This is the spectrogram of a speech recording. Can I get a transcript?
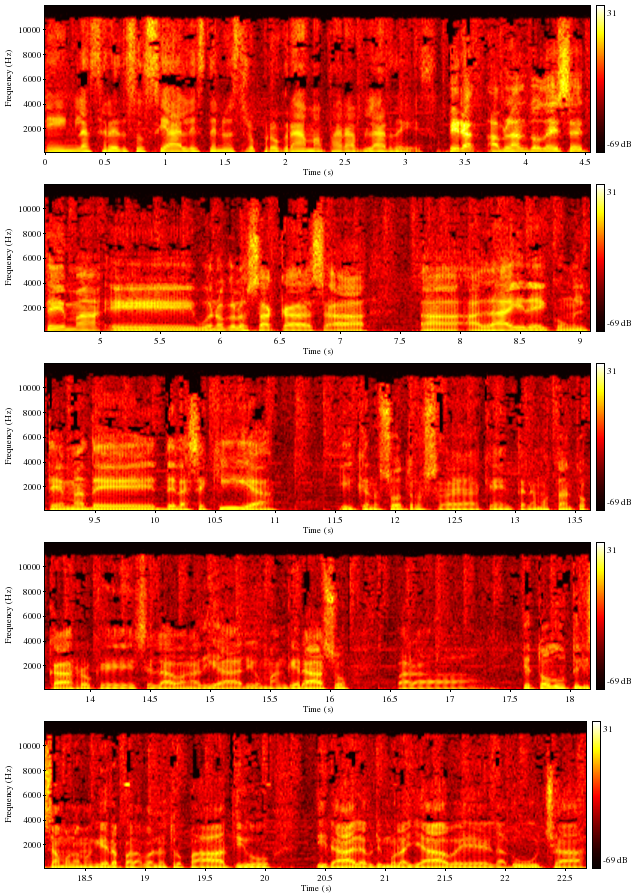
en las redes sociales de nuestro programa para hablar de eso. Mira, hablando de ese tema, eh, bueno que lo sacas a, al aire con el tema de, la sequía y que nosotros, eh, que tenemos tantos carros que se lavan a diario, manguerazo, para que todos utilizamos la manguera para lavar nuestro patio, tirar, abrimos la llave, la ducha,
